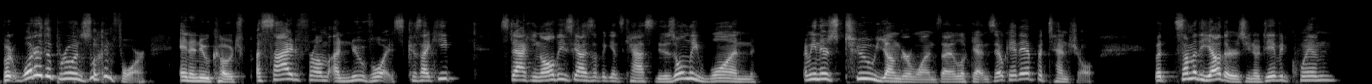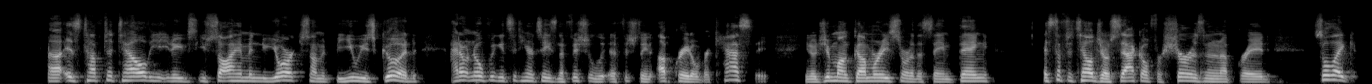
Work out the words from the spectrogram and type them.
But what are the Bruins looking for in a new coach aside from a new voice? Because I keep stacking all these guys up against Cassidy, there's only one. I mean, there's two younger ones that I look at and say, okay, they have potential. But some of the others, you know, David Quinn uh, is tough to tell. You, you know, you, you, saw him in New York, you saw him at BU. He's good. I don't know if we can sit here and say he's an officially officially an upgrade over Cassidy. You know, Jim Montgomery, sort of the same thing. It's tough to tell. Joe Sacco for sure isn't an upgrade. So, like,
